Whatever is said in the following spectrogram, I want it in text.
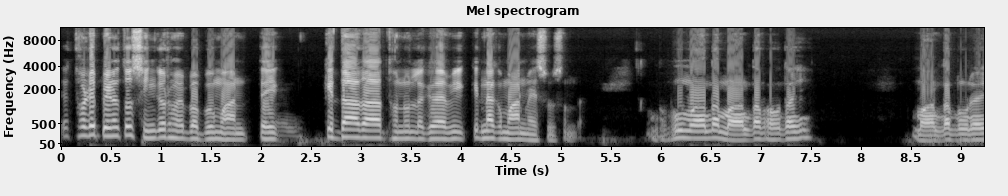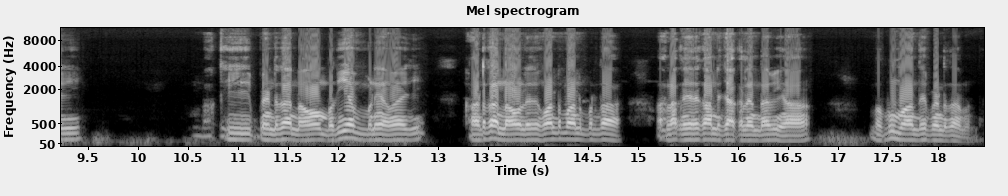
ਤੇ ਤੁਹਾਡੇ ਪਿੰਡ ਤੋਂ ਸਿੰਗਰ ਹੋਏ ਬੱਬੂ ਮਾਨ ਤੇ ਕਿੱਦਾਂ ਦਾ ਤੁਹਾਨੂੰ ਲੱਗਦਾ ਵੀ ਕਿੰਨਾ ਕੁ ਮਾਣ ਮਹਿਸੂਸ ਹੁੰਦਾ? ਬੱਬੂ ਮਾਨ ਦਾ ਮਾਨ ਤਾਂ ਬਹੁਤ ਆ ਜੀ। ਮਾਨ ਤਾਂ ਪੂਰਾ ਜੀ। ਬਾਕੀ ਪਿੰਡ ਦਾ ਨਾਮ ਵਧੀਆ ਬਣਿਆ ਹੋਇਆ ਜੀ। ਖੰਡ ਦਾ ਨਾਮ ਲੈ ਖੰਡ ਮਾਨ ਬੰਦਾ ਅਲੱਗ ਜਿਹੇ ਕੰਨ ਚੱਕ ਲੈਂਦਾ ਵੀ ਹਾਂ ਬੱਬੂ ਮਾਨ ਦੇ ਪਿੰਡ ਦਾ ਬੰਦਾ।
